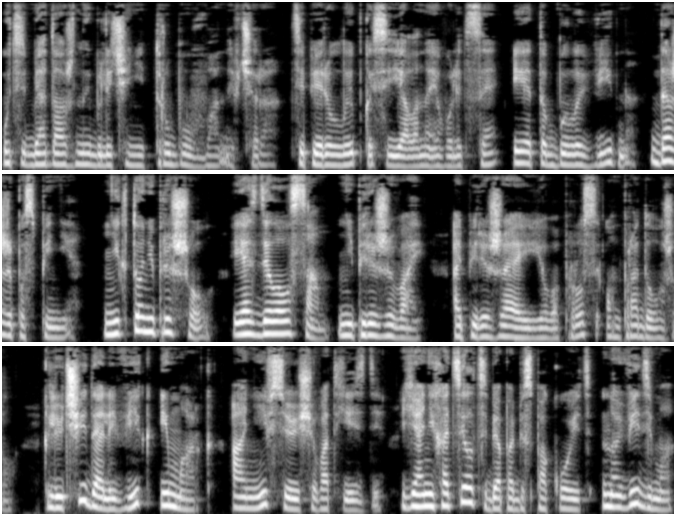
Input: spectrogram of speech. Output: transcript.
«У тебя должны были чинить трубу в ванной вчера». Теперь улыбка сияла на его лице, и это было видно даже по спине. «Никто не пришел. Я сделал сам, не переживай. Опережая ее вопросы, он продолжил. «Ключи дали Вик и Марк. Они все еще в отъезде. Я не хотел тебя побеспокоить, но, видимо,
